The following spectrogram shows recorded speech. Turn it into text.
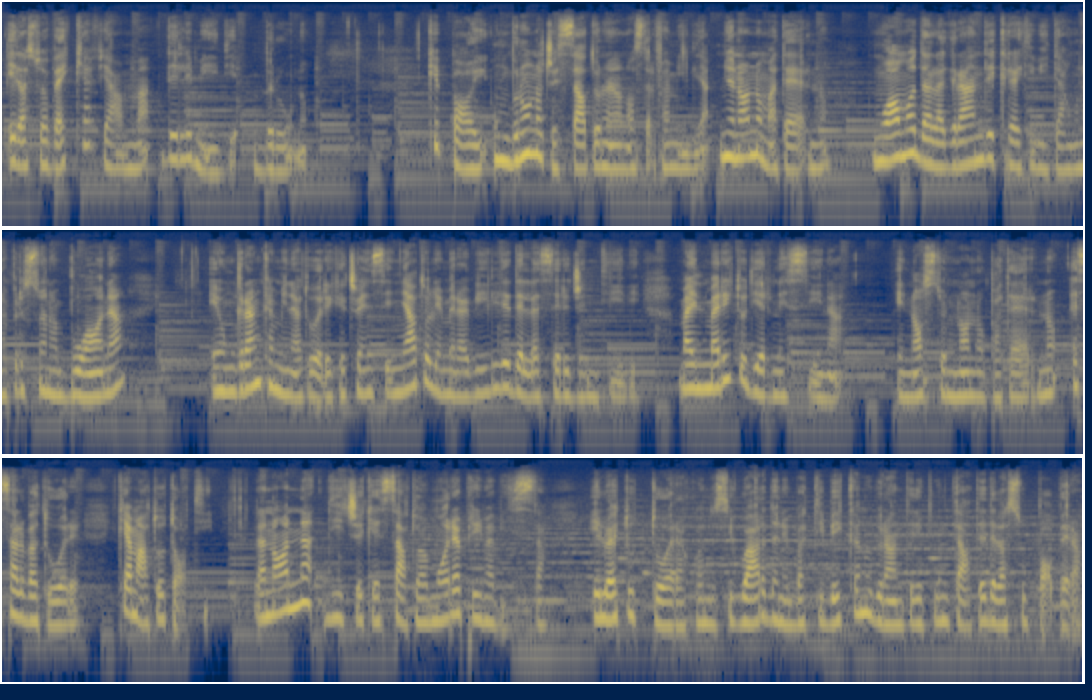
e la sua vecchia fiamma delle medie, Bruno. Che poi un Bruno c'è stato nella nostra famiglia, mio nonno materno, un uomo dalla grande creatività, una persona buona è un gran camminatore che ci ha insegnato le meraviglie dell'essere gentili, ma il marito di Ernestina, e nostro nonno paterno, è Salvatore, chiamato Toti. La nonna dice che è stato amore a prima vista e lo è tuttora quando si guardano e battibeccano durante le puntate della soppopera.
